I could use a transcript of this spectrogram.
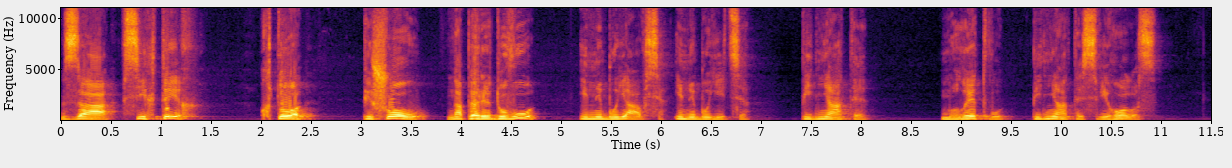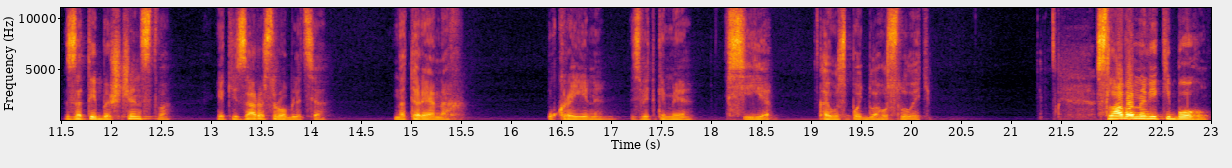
за всіх тих, хто пішов на передову і не боявся, і не боїться підняти молитву, підняти свій голос за ті безчинства, які зараз робляться на теренах України, звідки ми всі є. Хай Господь благословить. Слава навіки Богу!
